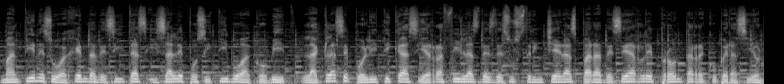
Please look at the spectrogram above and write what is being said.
Mantiene su agenda de citas y sale positivo a COVID. La clase política cierra filas desde sus trincheras para desearle pronta recuperación.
